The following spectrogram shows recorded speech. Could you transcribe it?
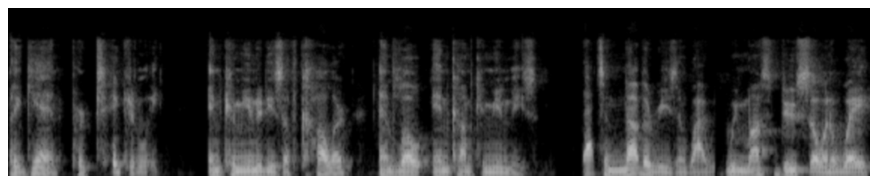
But again, particularly in communities of color and low income communities. That's another reason why we must do so in a way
